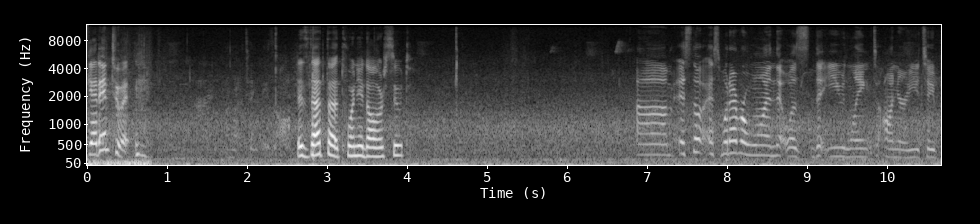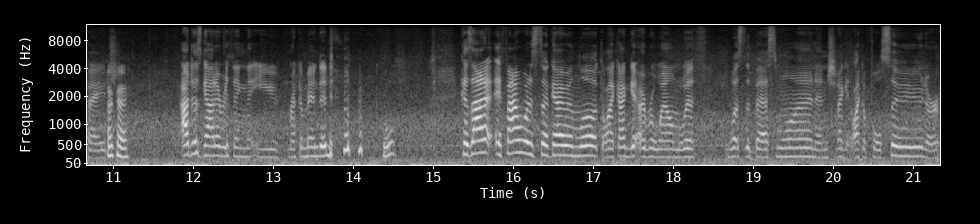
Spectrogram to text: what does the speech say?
get into it. Is that the $20 suit? Um, it's the it's whatever one that was that you linked on your YouTube page. Okay. I just got everything that you recommended. cool because I if I was to go and look, like I get overwhelmed with what's the best one and should I get like a full suit or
